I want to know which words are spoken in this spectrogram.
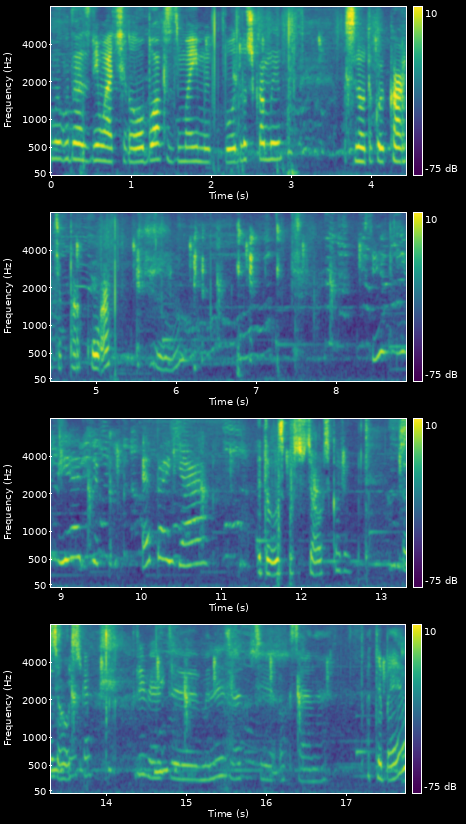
Мы будем снимать Roblox с моими подружками с на такой карте паркура. М. Приветик, это я. Это вы спустялась, скажем. Спустялась. Привіт, е, мене звати Оксана. А тебе? О,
